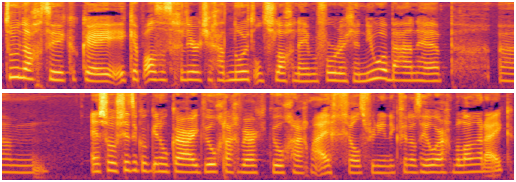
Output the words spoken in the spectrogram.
Toen dacht ik, oké, ik heb altijd geleerd, je gaat nooit ontslag nemen voordat je een nieuwe baan hebt. Um, en zo zit ik ook in elkaar. Ik wil graag werken, ik wil graag mijn eigen geld verdienen. Ik vind dat heel erg belangrijk.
